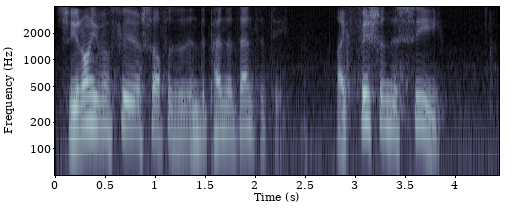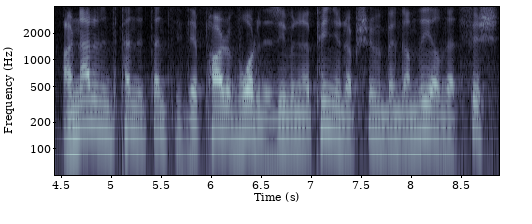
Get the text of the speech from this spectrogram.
So you don't even feel yourself as an independent entity. Like fish in the sea are not an independent entity. They're part of water. There's even an opinion of Shimon ben Gamliel that fish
